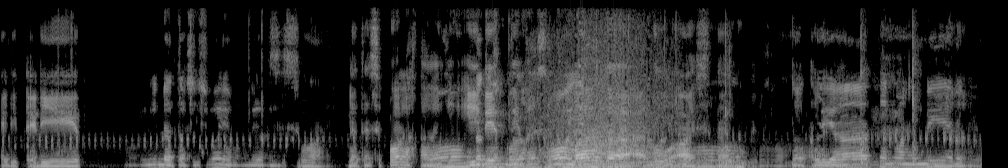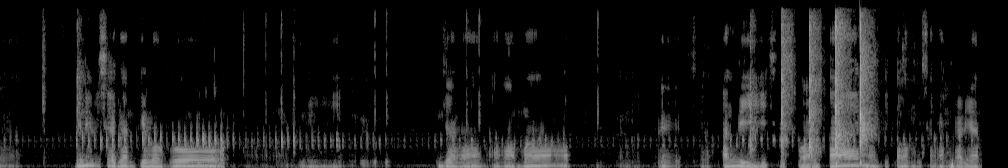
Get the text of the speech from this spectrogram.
edit-edit Oh, ini data siswa ya Mang Endil sesuai data sekolah Kang Haji. Oh, Identitas sekolah. Oh, iya. Aduh. Gak kelihatan Mang Endil Iya. Ini bisa ganti logo. Ini jalan alamat. Oke, silahkan disesuaikan nanti kalau misalkan kalian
